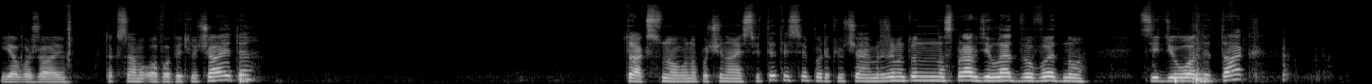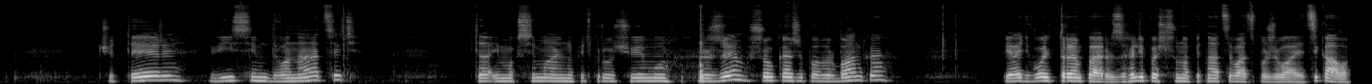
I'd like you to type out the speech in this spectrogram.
я вважаю. Так само, опа, підключаєте. Так, знову воно починає світитися, переключаємо режим. То насправді ледве видно ці діоди так. 4, 8, 12. Та і максимально підкручуємо режим. Що каже павербанка? 5 вольт 3 ампери. Взагалі пише, що воно 15 Вт споживає. Цікаво.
